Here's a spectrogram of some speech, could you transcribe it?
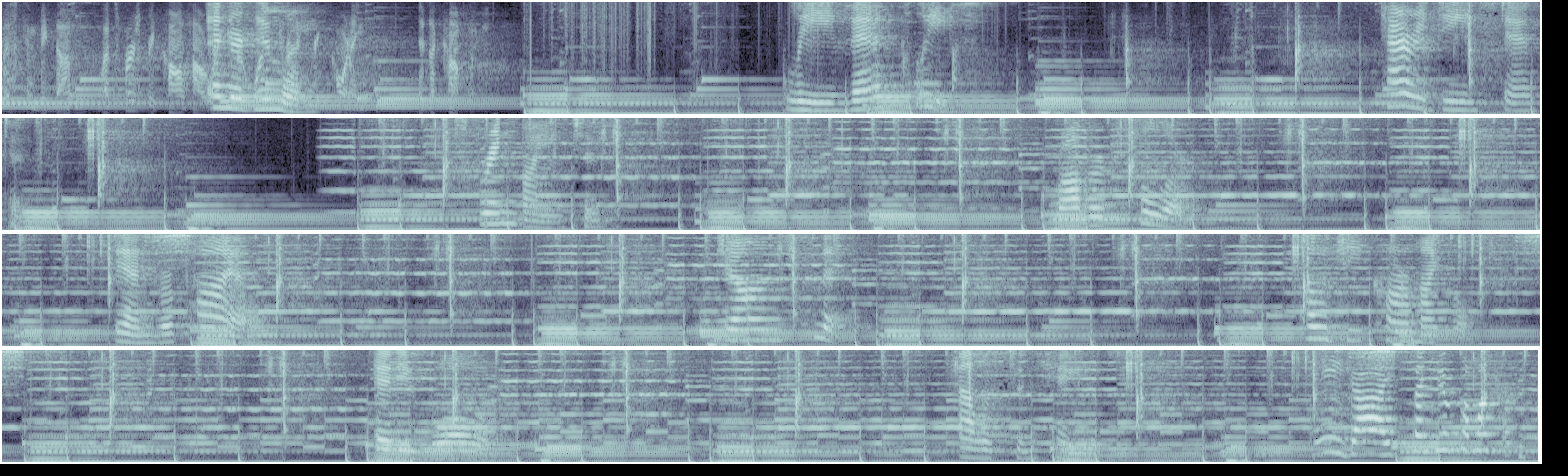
Let's first recall how Enter regular recording is accomplished. Lee Van Cleef, Harry Dean Stanton, Spring Byington, Robert Fuller, Denver Pyle. John Smith, Hoagy Carmichael, Eddy Waller, Allison Hayes. Hey guys, thank you so much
